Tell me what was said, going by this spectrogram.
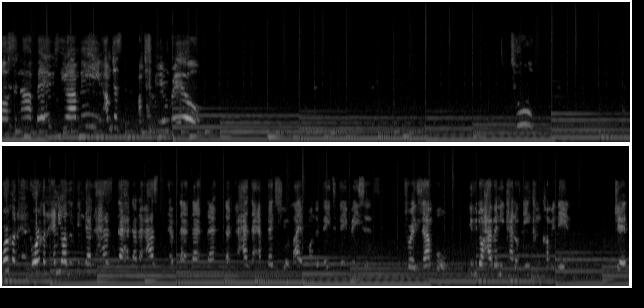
Out, babes. You know what I mean? I'm just, I'm just being real. Two, work on work on any other thing that has that that, that has that that that that, that has that affects your life on a day-to-day basis. For example, if you don't have any kind of income coming in, get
